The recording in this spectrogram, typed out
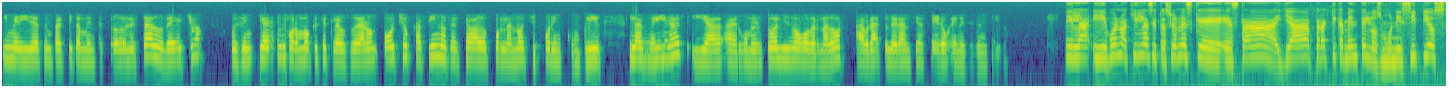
y medidas en prácticamente todo el estado. De hecho, pues ya se informó que se clausuraron ocho casinos el sábado por la noche por incumplir las medidas y argumentó el mismo gobernador, habrá tolerancia cero en ese sentido. Y bueno, aquí la situación es que está ya prácticamente los municipios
